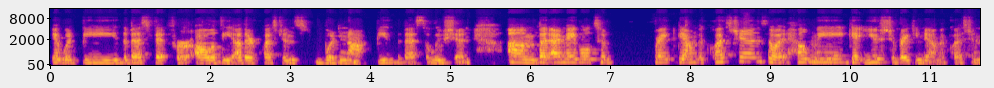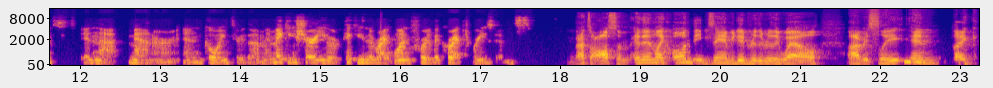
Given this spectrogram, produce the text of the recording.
it would be the best fit for all of the other questions would not be the best solution. Um, but I'm able to break down the questions. So it helped me get used to breaking down the questions in that manner and going through them and making sure you were picking the right one for the correct reasons. That's awesome. And then like on the exam, you did really, really well, obviously. Mm-hmm. And like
